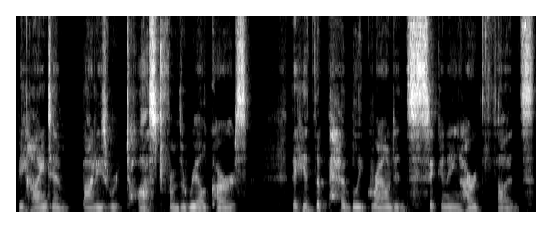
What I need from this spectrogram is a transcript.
Behind him, bodies were tossed from the rail cars. They hit the pebbly ground in sickening hard thuds.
